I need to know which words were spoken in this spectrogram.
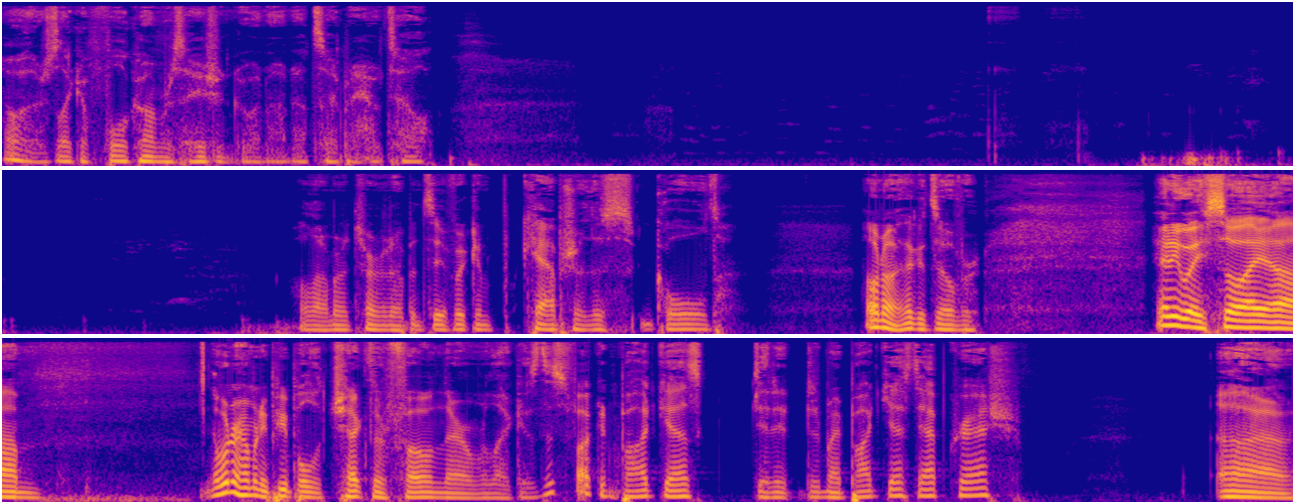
Oh, there's like a full conversation going on outside my hotel. Hold on, I'm going to turn it up and see if we can capture this gold. Oh no, I think it's over. Anyway, so I um I wonder how many people check their phone there and were like, "Is this fucking podcast did it did my podcast app crash? Uh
